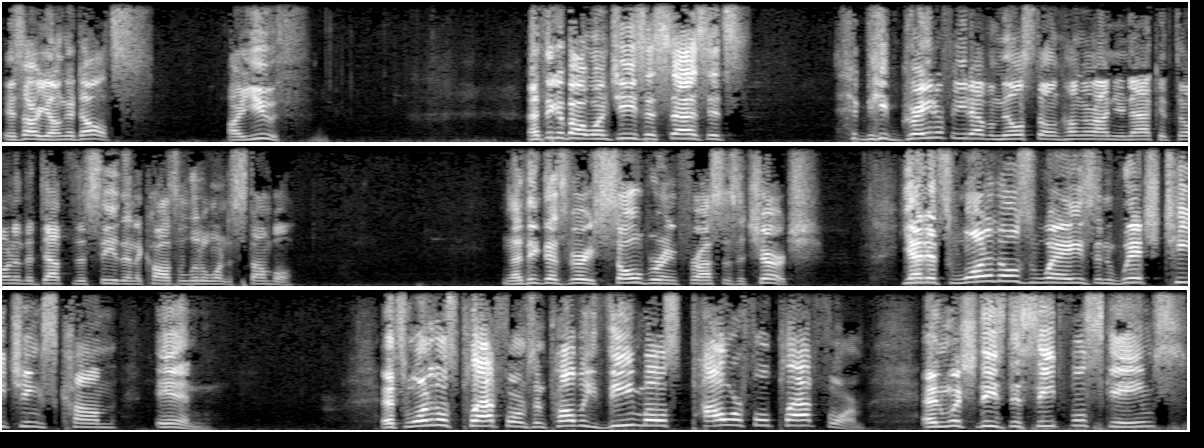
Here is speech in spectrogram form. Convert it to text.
is our young adults, our youth. I think about when Jesus says it's It'd be greater for you to have a millstone hung around your neck and thrown in the depth of the sea than to cause a little one to stumble. And I think that's very sobering for us as a church. Yet it's one of those ways in which teachings come in. It's one of those platforms, and probably the most powerful platform, in which these deceitful schemes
